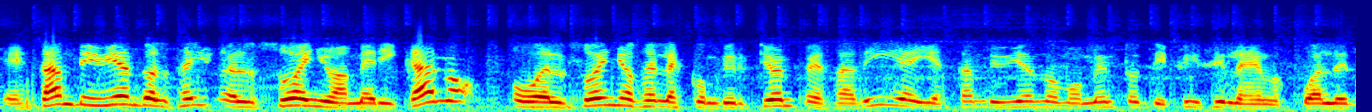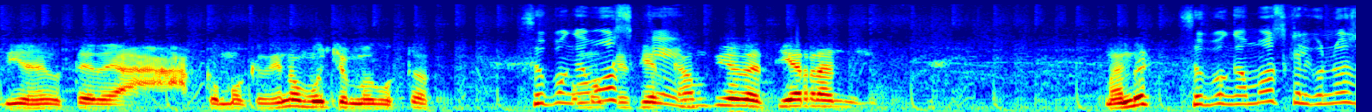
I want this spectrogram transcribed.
¿están viviendo el, el sueño americano o el sueño se les convirtió en pesadilla y están viviendo momentos difíciles en los cuales dicen ustedes, ah, como que si no mucho me gustó? Supongamos Como que si que, el cambio de tierra... ¿Mande? supongamos que algunos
